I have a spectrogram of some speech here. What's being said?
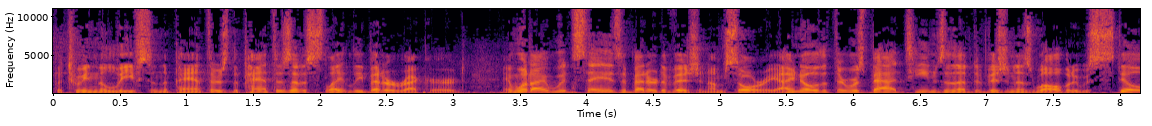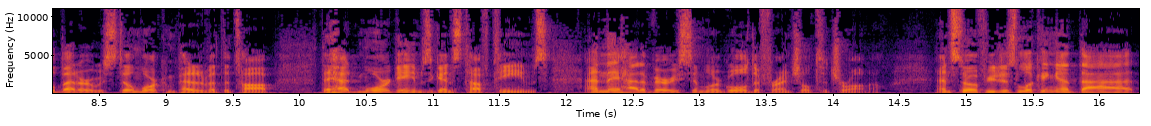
between the Leafs and the Panthers, the Panthers had a slightly better record, and what I would say is a better division. I'm sorry, I know that there was bad teams in that division as well, but it was still better. It was still more competitive at the top. They had more games against tough teams, and they had a very similar goal differential to Toronto. And so if you're just looking at that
